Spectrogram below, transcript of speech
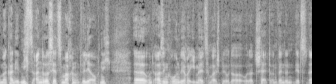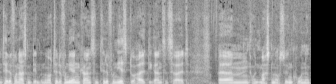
und man kann eben nichts anderes jetzt machen und will ja auch nicht. Äh, und asynchron wäre E-Mail zum Beispiel oder, oder Chat. Und wenn du jetzt ein Telefon hast, mit dem du nur noch telefonieren kannst, dann telefonierst du halt die ganze Zeit ähm, und machst nur noch synchrone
